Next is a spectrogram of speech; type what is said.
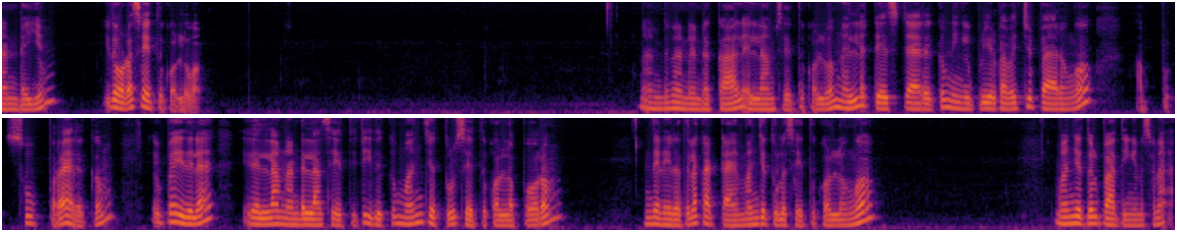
நண்டையும் இதோட சேர்த்துக்கொள்ளுவோம் நண்டு நண்டு கால் எல்லாம் சேர்த்துக்கொள்வோம் நல்ல டேஸ்ட்டாக இருக்கும். நீங்கள் இப்படி ஒரு வச்சு பாருங்க. அப்போ சூப்பராக இருக்கும். இப்போ இதில் இதெல்லாம் நண்டெல்லாம் சேர்த்துட்டு இதுக்கு மஞ்சத்தூள் சேர்த்துக்கொள்ள போகிறோம் இந்த நேரத்தில் கட்டாயம் மஞ்சத்தூளை சேர்த்துக்கொள்ளுங்க மஞ்சத்தூள் பார்த்தீங்கன்னு சொன்னால்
